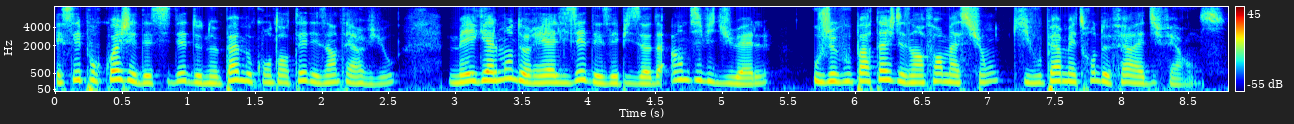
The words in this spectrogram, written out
et c'est pourquoi j'ai décidé de ne pas me contenter des interviews, mais également de réaliser des épisodes individuels où je vous partage des informations qui vous permettront de faire la différence.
